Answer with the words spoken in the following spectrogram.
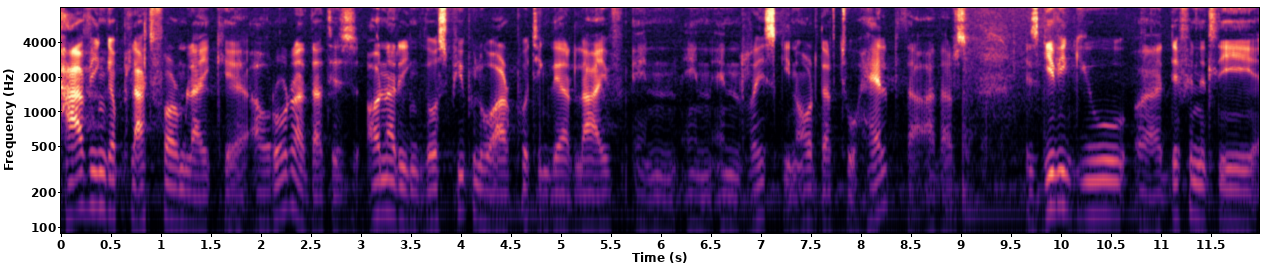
having a platform like uh, Aurora that is honoring those people who are putting their life in, in, in risk in order to help the others is giving you uh, definitely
